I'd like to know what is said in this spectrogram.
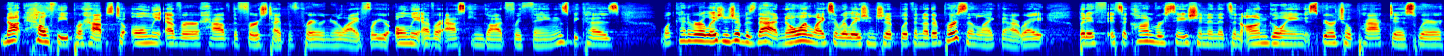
not healthy, perhaps, to only ever have the first type of prayer in your life where you're only ever asking God for things because what kind of a relationship is that? No one likes a relationship with another person like that, right? But if it's a conversation and it's an ongoing spiritual practice where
